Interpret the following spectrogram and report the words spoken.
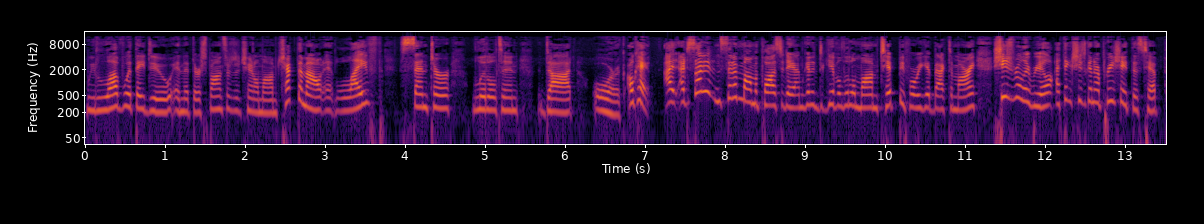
We love what they do and that they're sponsors of Channel Mom. Check them out at lifecenterlittleton.org org. Okay, I, I, decided instead of mom applause today, I'm going to give a little mom tip before we get back to Mari. She's really real. I think she's going to appreciate this tip.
